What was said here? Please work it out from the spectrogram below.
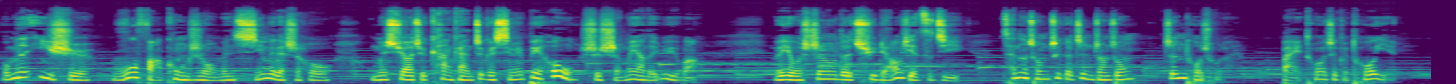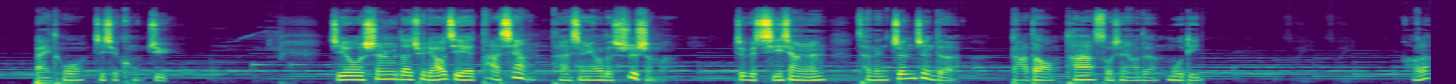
我们的意识无法控制我们行为的时候，我们需要去看看这个行为背后是什么样的欲望。唯有深入的去了解自己，才能从这个症状中挣脱出来，摆脱这个拖延，摆脱这些恐惧。只有深入的去了解大象，它想要的是什么，这个骑象人才能真正的达到他所想要的目的。好了，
